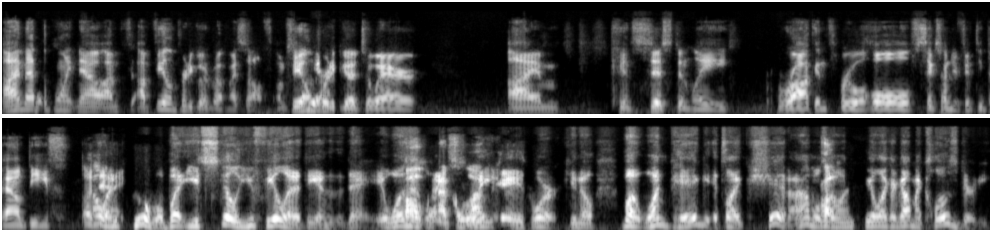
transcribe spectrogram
I'm at the point now. I'm I'm feeling pretty good about myself. I'm feeling Yeah. pretty good to where I'm consistently rocking through a whole 650 pound beef a oh, and day. it's doable, but you still you feel it at the end of the day. It wasn't Oh, like absolutely. a light day's work, you know. But one pig, it's like shit. I almost Oh. don't feel like I got my clothes dirty,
